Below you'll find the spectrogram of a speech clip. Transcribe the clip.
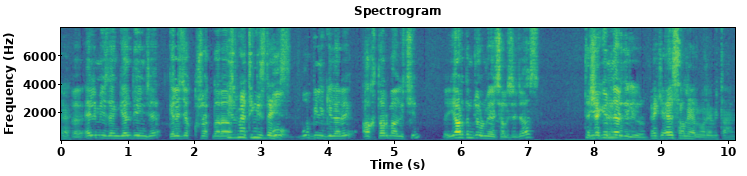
Evet. Ee, Elimizden geldiğince gelecek kuşaklara bu, bu bilgileri aktarmak için yardımcı olmaya çalışacağız. İyi Teşekkür günler ederim. diliyorum. Peki el sallayalım oraya bir tane.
